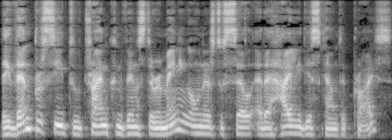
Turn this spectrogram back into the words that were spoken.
They then proceed to try and convince the remaining owners to sell at a highly discounted price,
